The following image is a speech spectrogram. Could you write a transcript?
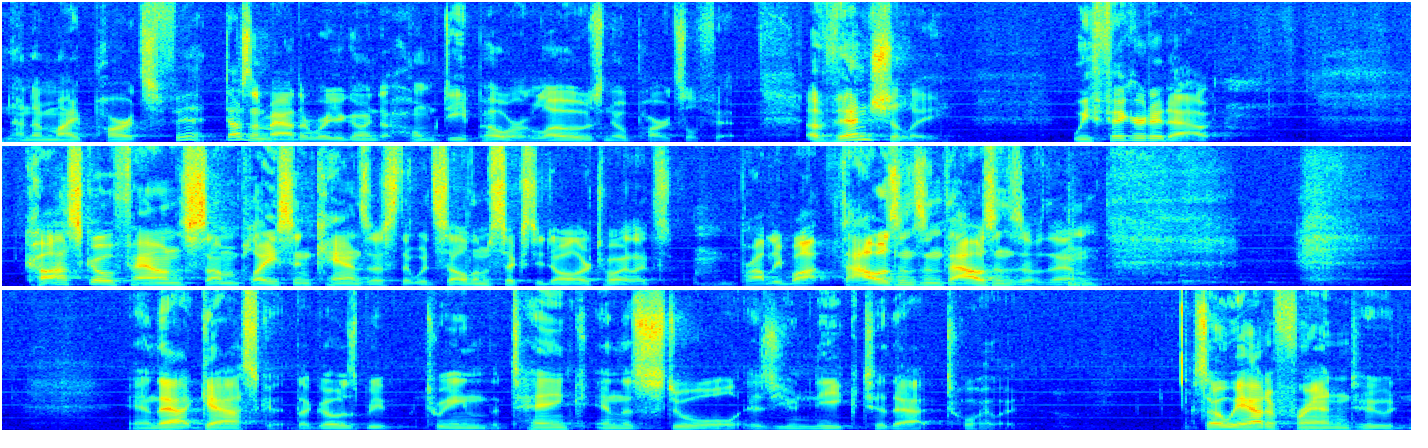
none of my parts fit. Doesn't matter where you're going to Home Depot or Lowe's, no parts will fit. Eventually, we figured it out Costco found some place in Kansas that would sell them $60 toilets, probably bought thousands and thousands of them. And that gasket that goes between the tank and the stool is unique to that toilet. So we had a friend who'd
